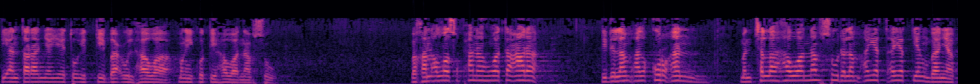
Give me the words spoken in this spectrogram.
di antaranya yaitu ittiba'ul hawa mengikuti hawa nafsu. Bahkan Allah Subhanahu wa taala di dalam Al-Qur'an mencela hawa nafsu dalam ayat-ayat yang banyak.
